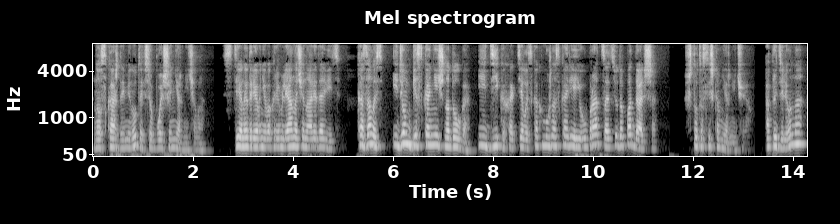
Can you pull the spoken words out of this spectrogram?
но с каждой минутой все больше нервничала. Стены древнего Кремля начинали давить. Казалось, идем бесконечно долго, и дико хотелось как можно скорее убраться отсюда подальше. Что-то слишком нервничаю. Определенно,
